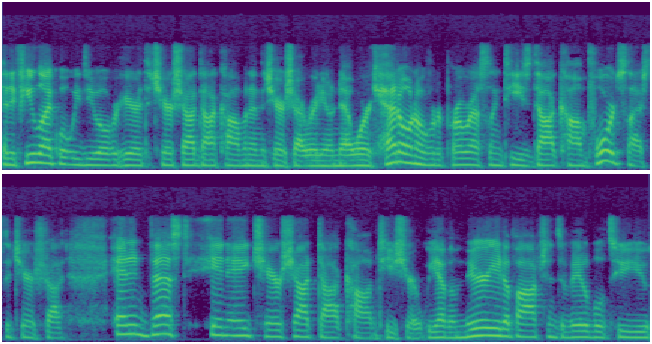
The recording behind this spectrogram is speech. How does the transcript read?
that if you like what we do over here at thechairshot.com and in the Chairshot Radio Network, head on over to prowrestlingtees.com forward slash the Chairshot and invest in a Chairshot.com T-shirt. We have a myriad of options available to you.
